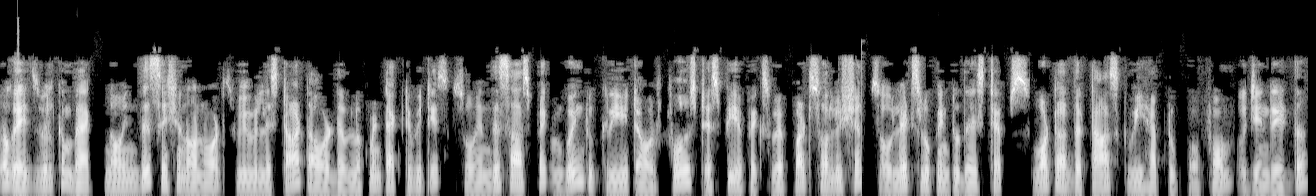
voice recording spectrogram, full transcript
Hello guys, welcome back. Now in this session onwards, we will start our development activities. So in this aspect, I'm going to create our first SPFX web part solution. So let's look into the steps. What are the tasks we have to perform to generate the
